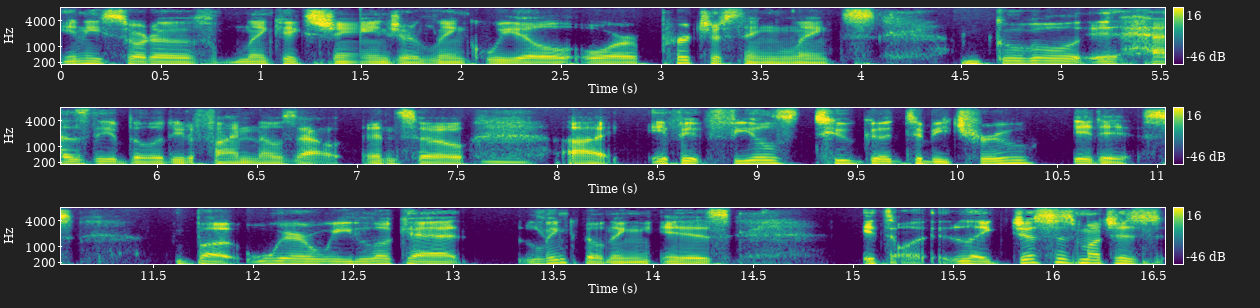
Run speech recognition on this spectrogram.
any sort of link exchange or link wheel or purchasing links, Google it has the ability to find those out. And so mm. uh, if it feels too good to be true, it is. But where we look at link building is it's uh, like just as much as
